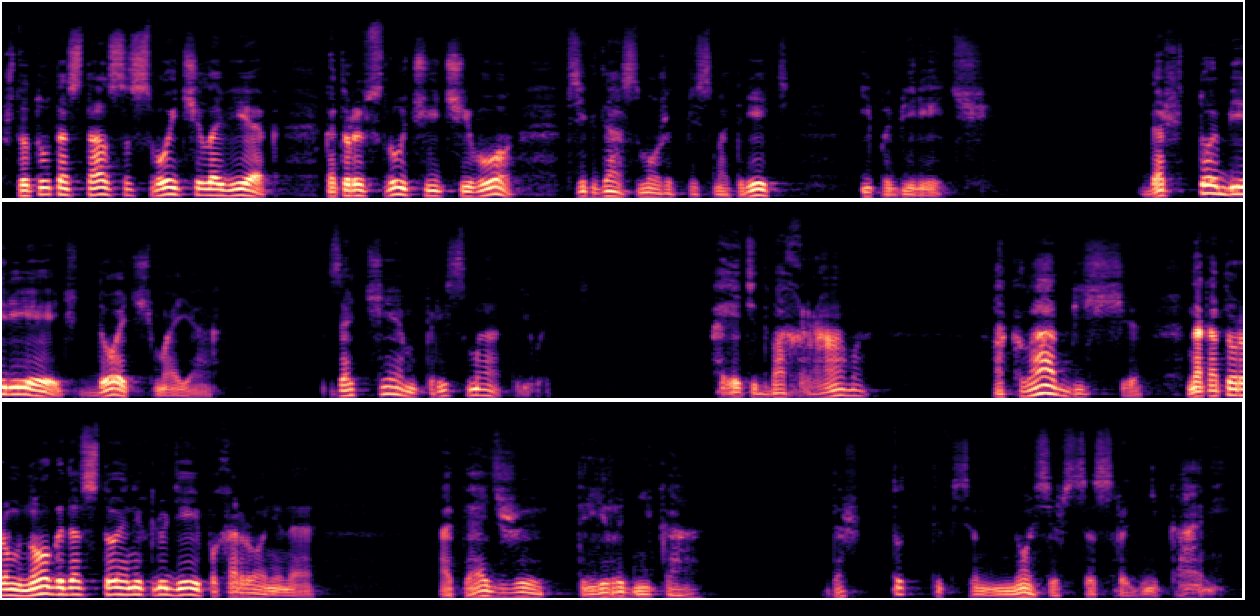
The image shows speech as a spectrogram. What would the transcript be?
что тут остался свой человек, который в случае чего всегда сможет присмотреть и поберечь. Да что беречь, дочь моя? Зачем присматривать? А эти два храма, а кладбище, на котором много достойных людей похоронено, опять же три родника. Да что ты все носишься с родниками?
